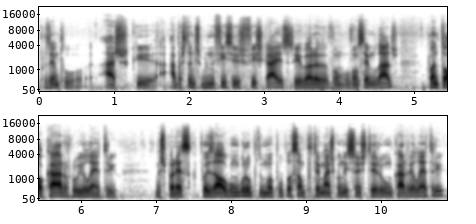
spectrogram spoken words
Por exemplo, acho que há bastantes benefícios fiscais e agora vão, vão ser mudados quanto ao carro elétrico. Mas parece que depois há algum grupo de uma população, por ter mais condições de ter um carro elétrico,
